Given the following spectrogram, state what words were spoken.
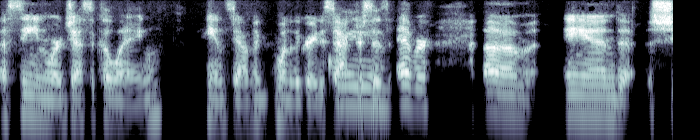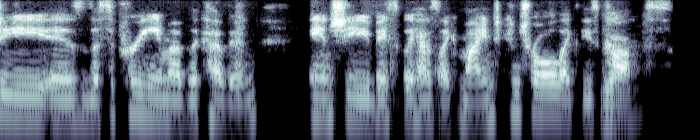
a scene where Jessica Lange, hands down one of the greatest Queen. actresses ever, um, and she is the supreme of the Coven, and she basically has like mind control, like these Yeah. cops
